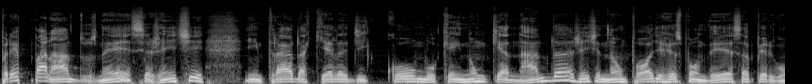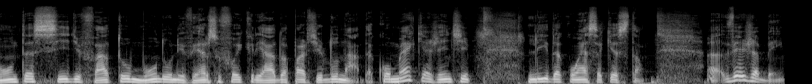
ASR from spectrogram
preparados, né? Se a gente entrar daquela de como quem não quer nada, a gente não pode responder essa pergunta se de fato o mundo, o universo foi criado a partir do nada. Como é que a gente lida com essa questão? Uh, veja bem,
